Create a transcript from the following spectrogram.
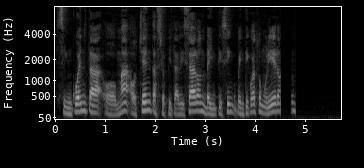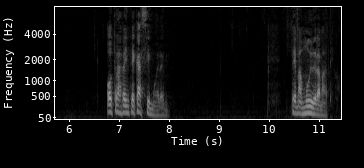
50 o más, 80 se hospitalizaron, 25, 24 murieron, otras 20 casi mueren. Tema muy dramático.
